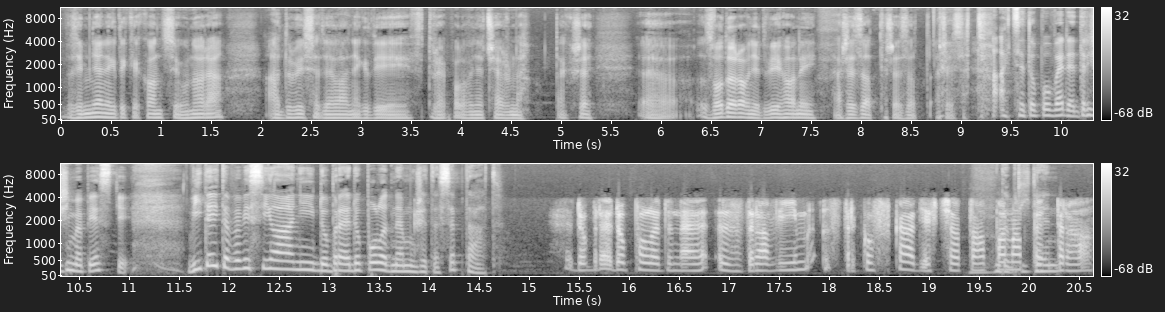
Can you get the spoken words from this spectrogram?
v zimě, někdy ke konci února a druhý se dělá někdy v druhé polovině června. Takže Eh, zvodorovnit výhony a řezat, řezat a řezat. Ať se to povede, držíme pěsti. Vítejte ve vysílání, dobré dopoledne, můžete se ptát. Dobré dopoledne, zdravím Strkovská děvčata, Dobrý pana den. Petra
